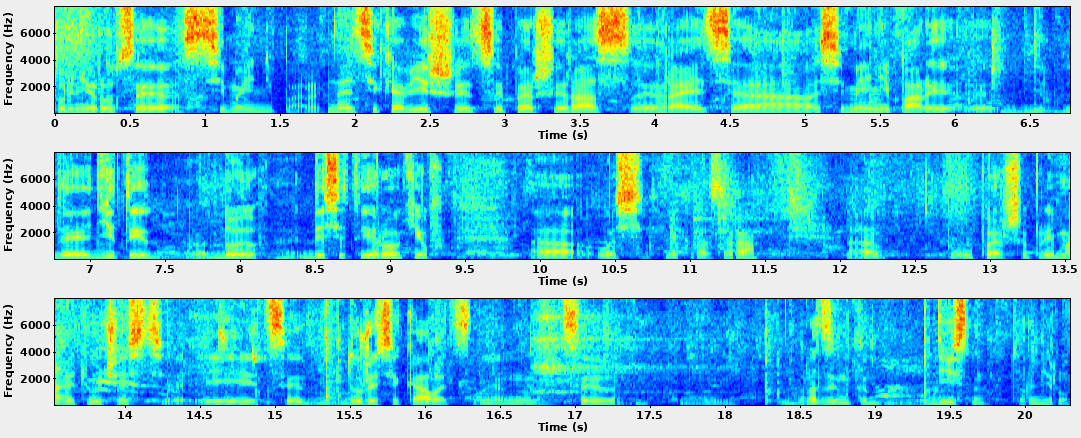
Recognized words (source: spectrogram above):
турніру це сімейні пари. Найцікавіше це перший раз граються сімейні пари, е, де діти до 10 років. Е, Ось якраз гра. Е, Уперше приймають участь, і це дуже цікаво. Це, ну, це родзинка дійсно турніру.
